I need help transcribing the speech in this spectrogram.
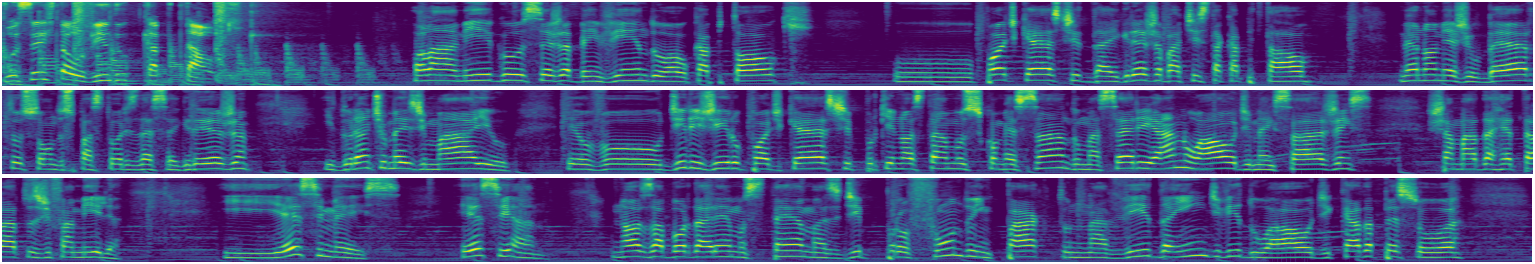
Você está ouvindo Capital. Olá, amigos, seja bem-vindo ao Capitalk, o podcast da Igreja Batista Capital. Meu nome é Gilberto, sou um dos pastores dessa igreja e durante o mês de maio eu vou dirigir o podcast porque nós estamos começando uma série anual de mensagens chamada Retratos de Família. E esse mês, esse ano, nós abordaremos temas de profundo impacto na vida individual de cada pessoa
